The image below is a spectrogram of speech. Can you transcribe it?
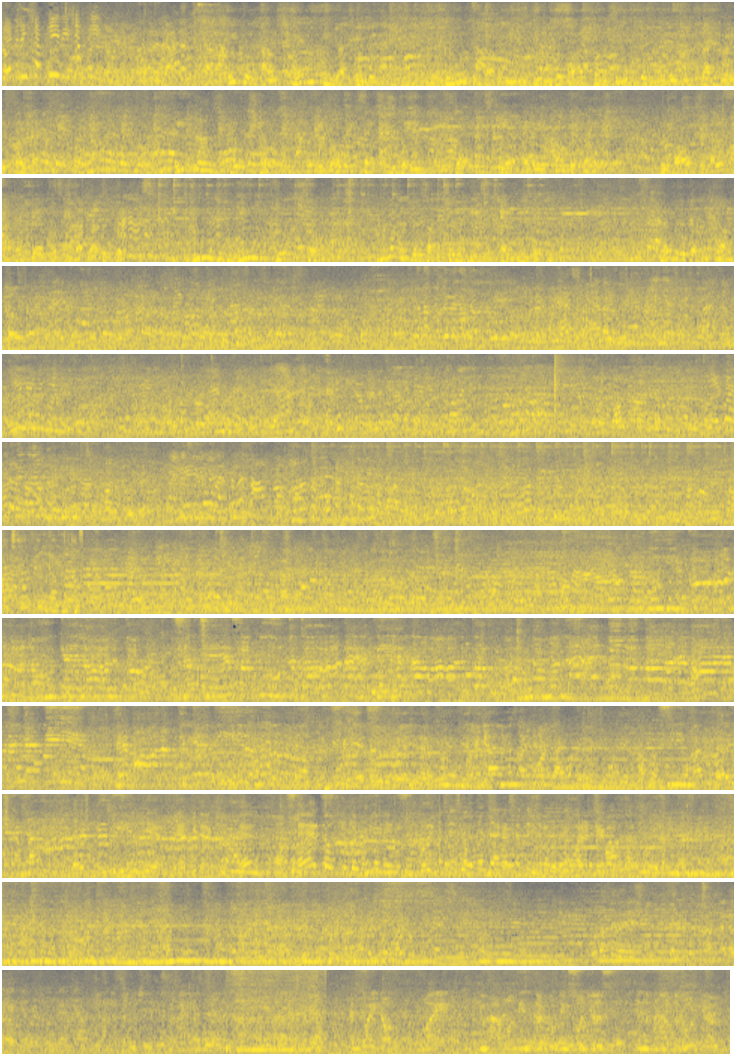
Enrique Shakir, Enrique Shakir. equal house ten industrial buildings. To move the properties and for the selected provisions that will further. India's growth story is all set to gain the deadly spearheading from the front. Because of the heart of them the rapid progress. New growth look at those opportunities every day. February 1000. Thank you. Air का उसको कोई मतलब नहीं कोई इसका मिल जाएगा सत्तीस four hundred थोड़ा सा variation and find out why you have all these gun-toting soldiers in the middle of the road here.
